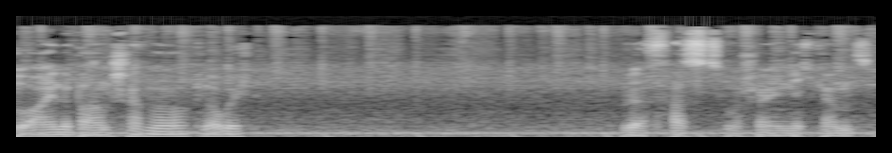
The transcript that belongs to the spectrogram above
So, eine Bahn schaffen wir noch, glaube ich. Oder fast, wahrscheinlich nicht ganz.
